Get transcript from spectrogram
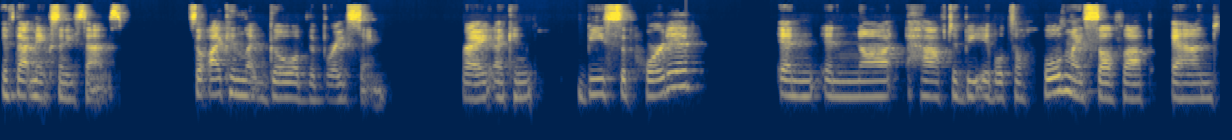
if that makes any sense. So I can let go of the bracing, right? I can be supported and and not have to be able to hold myself up and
